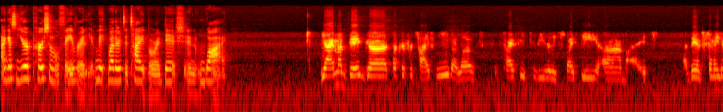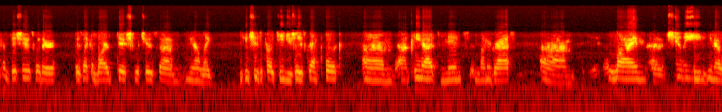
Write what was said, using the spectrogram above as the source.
I guess, your personal favorite, whether it's a type or a dish, and why? Yeah, I'm a big uh, sucker for Thai food. I love Thai food can be really spicy. Um, it's they have so many different dishes, whether there's like a larb dish, which is um, you know like you can choose a protein. Usually it's ground pork, um, uh, peanuts, mint, lemongrass, um, lime, uh, chili, you know,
